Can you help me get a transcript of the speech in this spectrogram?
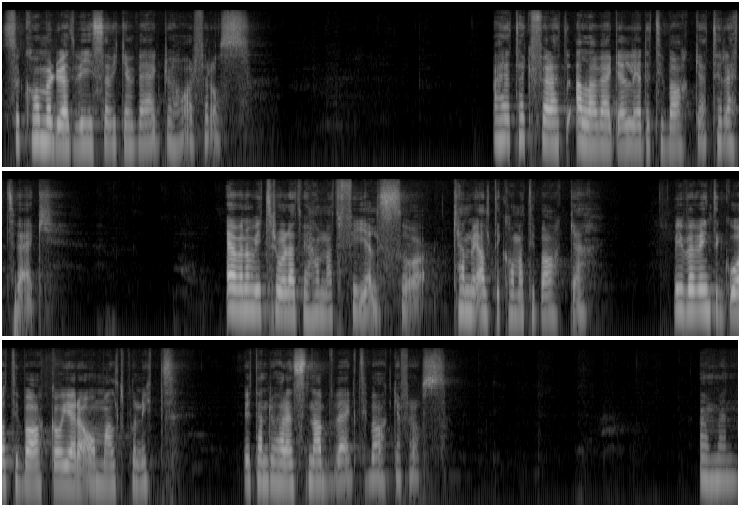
så kommer du att visa vilken väg du har för oss. Herre, tack för att alla vägar leder tillbaka till rätt väg. Även om vi tror att vi hamnat fel så kan vi alltid komma tillbaka. Vi behöver inte gå tillbaka och göra om allt på nytt, utan du har en snabb väg tillbaka för oss. Amen.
